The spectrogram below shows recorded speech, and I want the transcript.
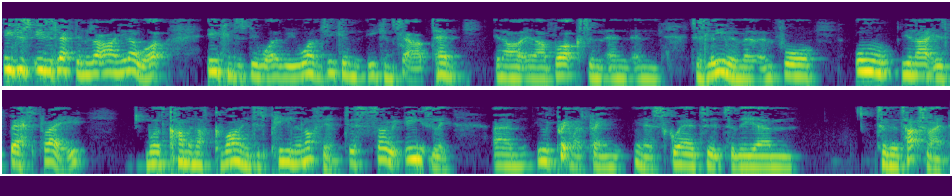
He just, he just left him. He's like, oh, you know what? He can just do whatever he wants. He can, he can set up tent in our, in our box and, and, and just leave him. And for all United's best play was coming off Cavani, just peeling off him, just so easily. Um, he was pretty much playing, you know, square to, to the, um, to the touchline,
